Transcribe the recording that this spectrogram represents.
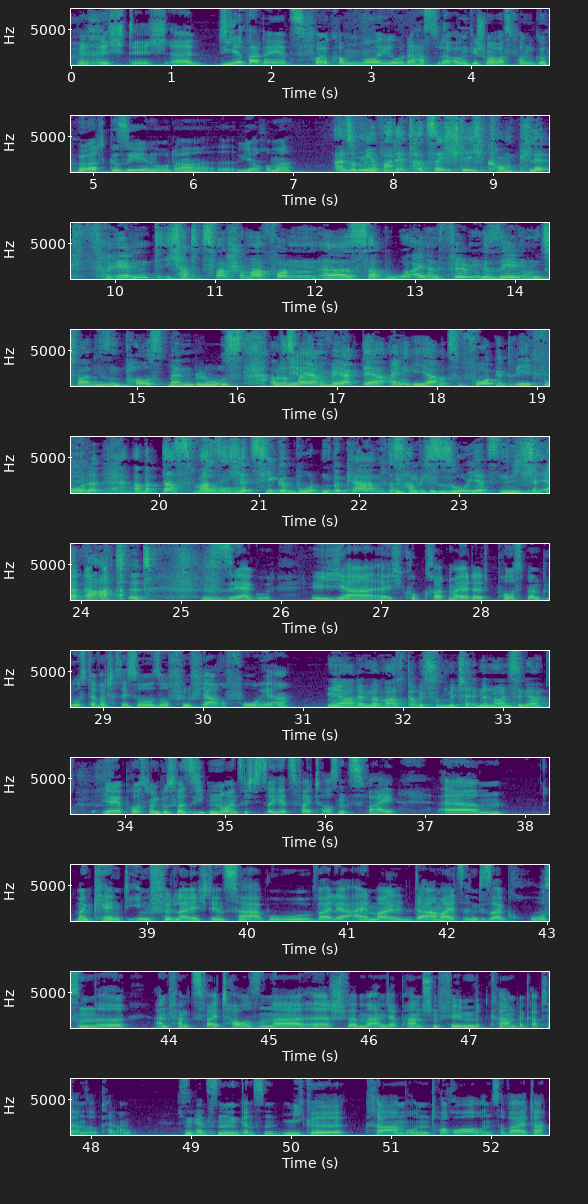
Richtig. Äh, dir war der jetzt vollkommen neu oder hast du da irgendwie schon mal was von gehört, gesehen oder äh, wie auch immer? Also mir war der tatsächlich komplett fremd. Ich hatte zwar schon mal von äh, Sabu einen Film gesehen und zwar diesen Postman Blues, aber das Ja. war ja ein Werk, der einige Jahre zuvor gedreht wurde. Aber das, was Oh. ich jetzt hier geboten bekam, das habe ich so jetzt nicht erwartet. Sehr gut. Ja, ich guck gerade mal, ja, der Postman Blues, der war tatsächlich so, so fünf Jahre vorher. Ja, der war es, glaube ich, so Mitte, Ende 90er. Ja, der Postman Blues war 97, dieser hier 2002. Ähm, man kennt ihn vielleicht, den Sabu, weil er einmal damals in dieser großen äh, Anfang 2000er äh, Schwemme an japanischen Filmen mitkam. Da gab's ja dann so, keine Ahnung, diesen ganzen, ganzen Mieke-Kram und Horror und so weiter.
